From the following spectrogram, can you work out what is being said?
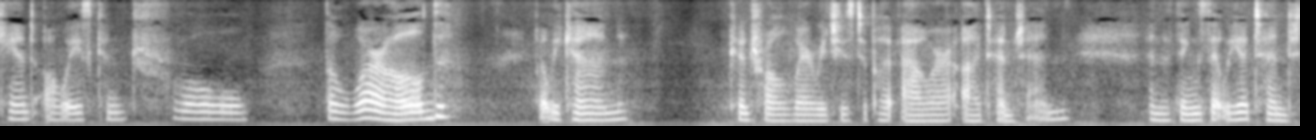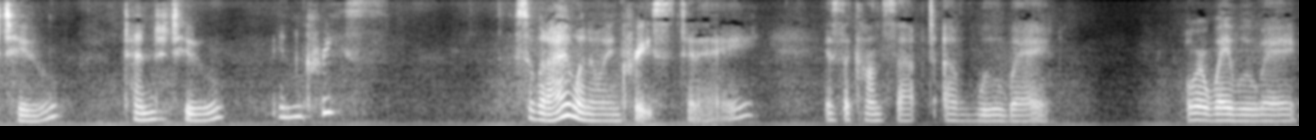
can't always control the world, but we can control where we choose to put our attention. And the things that we attend to tend to increase. So, what I want to increase today is the concept of Wu Wei or Wei Wu Wei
